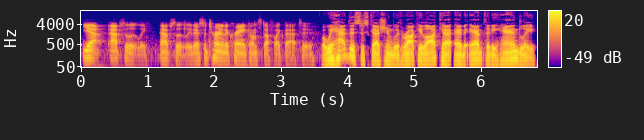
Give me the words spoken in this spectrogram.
Yeah, absolutely, absolutely. There's a turn of the crank on stuff like that too. But we had this discussion with Rocky Lhotka and Anthony Handley.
